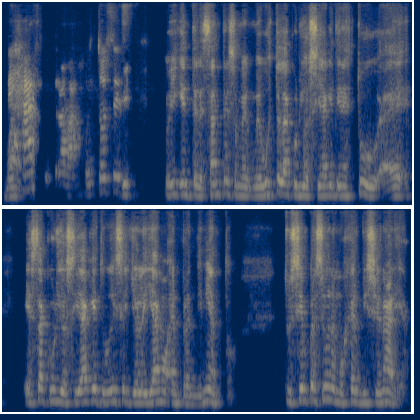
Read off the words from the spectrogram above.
Dejar su trabajo. Entonces... Oye, qué interesante eso. Me, gusta la curiosidad que tienes tú. Eh, esa curiosidad que tú dices, yo le llamo emprendimiento. Tú siempre has sido una mujer visionaria,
